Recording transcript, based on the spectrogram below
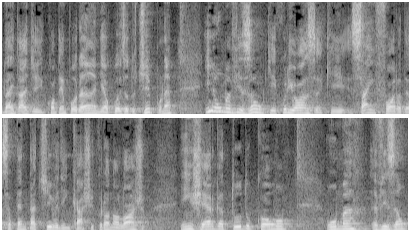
da idade contemporânea, coisa do tipo, né? E uma visão que é curiosa, que sai fora dessa tentativa de encaixe cronológico e enxerga tudo como uma visão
